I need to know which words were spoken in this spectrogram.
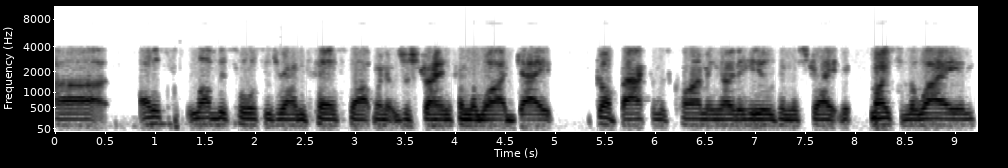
Uh, I just love this horse's run first up when it was restrained from the wide gate, got back and was climbing over heels in the straight most of the way. And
